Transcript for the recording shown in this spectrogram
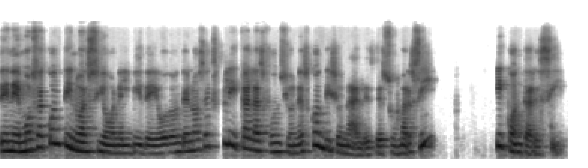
Tenemos a continuación el video donde nos explica las funciones condicionales de sumar sí y contar sí.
